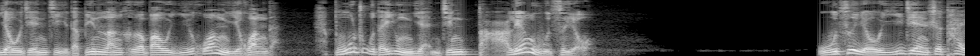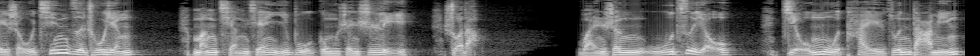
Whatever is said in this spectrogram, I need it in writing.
腰间系的槟榔荷包一晃一晃的。不住的用眼睛打量吴子友。武次友一见是太守亲自出迎，忙抢前一步躬身施礼，说道：“晚生武次友，久慕太尊大名，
